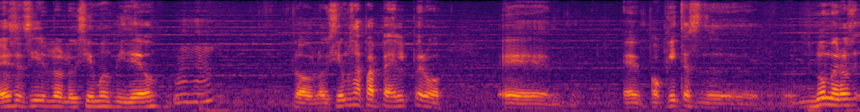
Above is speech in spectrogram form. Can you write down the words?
Ese sí lo, lo hicimos video, lo, lo, hicimos a papel, pero eh, poquitos eh, números,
